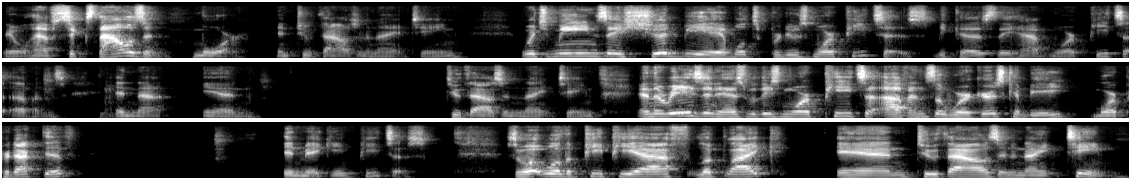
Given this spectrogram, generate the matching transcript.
They will have 6,000 more in 2019, which means they should be able to produce more pizzas because they have more pizza ovens in that in 2019. And the reason is with these more pizza ovens, the workers can be more productive in making pizzas. So what will the PPF look like in 2019?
